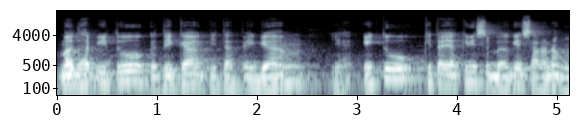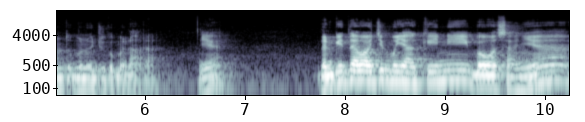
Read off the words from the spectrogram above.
madhab itu ketika kita pegang ya itu kita yakini sebagai sarana untuk menuju kebenaran ya dan kita wajib meyakini bahwasanya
